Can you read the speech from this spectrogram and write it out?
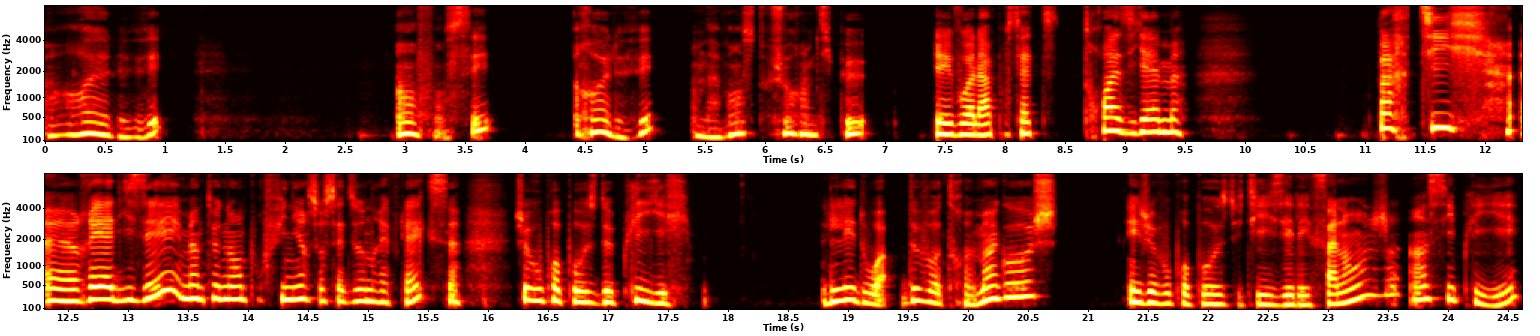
relevez, enfoncez, relevez. On avance toujours un petit peu. Et voilà pour cette troisième partie euh, réalisée. Et maintenant, pour finir sur cette zone réflexe, je vous propose de plier les doigts de votre main gauche et je vous propose d'utiliser les phalanges ainsi pliées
